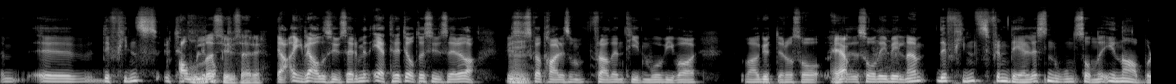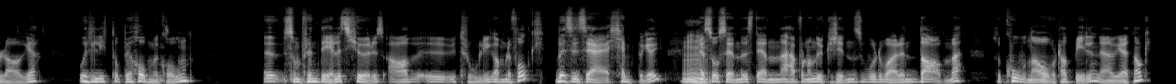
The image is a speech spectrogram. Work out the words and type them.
eh, Det fins utrolig Alle syvserier. Ja, egentlig alle 7-serier, men E38 7-serie, da. Hvis Mm. du skal ta liksom fra den tiden hvor vi var, var gutter og så, Ja. så de bilene. Det fins fremdeles noen sånne i nabolaget, og litt oppe i Holmenkollen, eh, som fremdeles kjøres av eh, utrolig gamle folk. Det syns jeg er kjempegøy. Mm. Jeg så senest en her for noen uker siden hvor det var en dame, så kona har overtatt bilen, det er jo greit nok,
